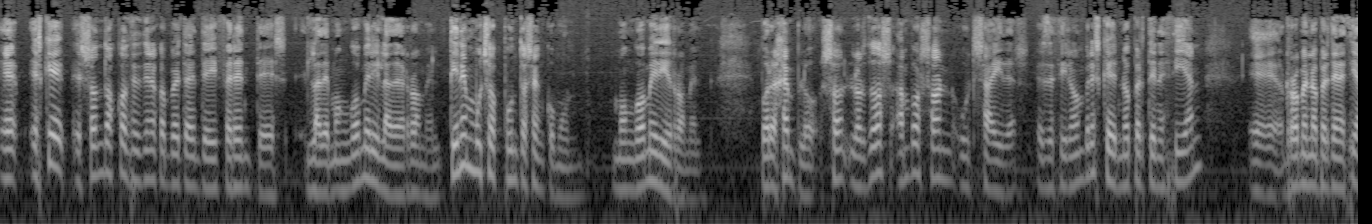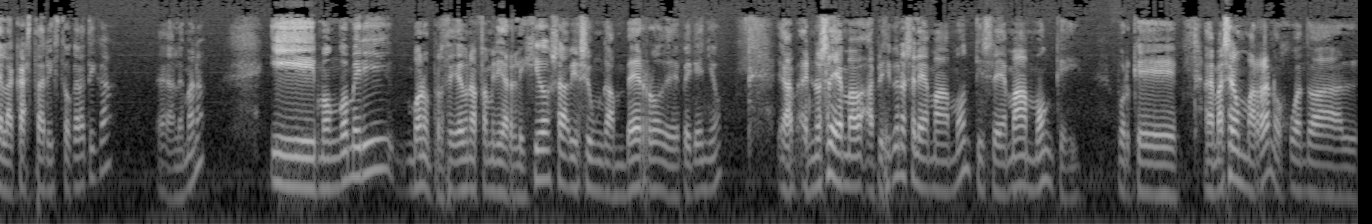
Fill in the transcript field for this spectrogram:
eh, es que son dos concepciones completamente diferentes, la de Montgomery y la de Rommel. Tienen muchos puntos en común, Montgomery y Rommel. Por ejemplo, son los dos, ambos son outsiders, es decir, hombres que no pertenecían eh, Rommel no pertenecía a la casta aristocrática eh, alemana. Y Montgomery, bueno, procedía de una familia religiosa, había sido un gamberro de pequeño. Eh, no se le llamaba, al principio no se le llamaba Monty, se le llamaba Monkey, porque además era un marrano jugando al,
